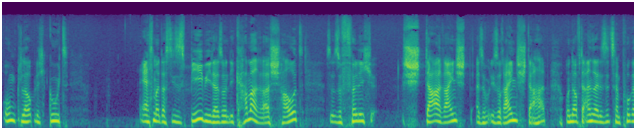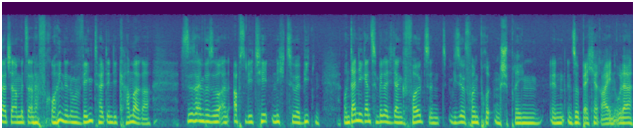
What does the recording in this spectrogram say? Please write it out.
unglaublich gut. Erstmal, dass dieses Baby da so in die Kamera schaut, so, so völlig starr rein, also wirklich so reinstarrt. Und auf der anderen Seite sitzt dann Pogacar mit seiner Freundin und winkt halt in die Kamera. Es ist einfach so an Absurdität nicht zu überbieten. Und dann die ganzen Bilder, die dann gefolgt sind, wie sie von Brücken springen in, in so Bächereien oder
